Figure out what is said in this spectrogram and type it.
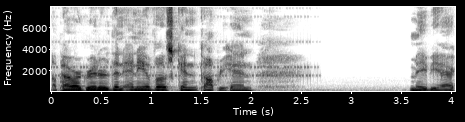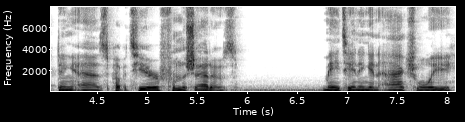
A power greater than any of us can comprehend may be acting as puppeteer from the shadows, maintaining an actually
